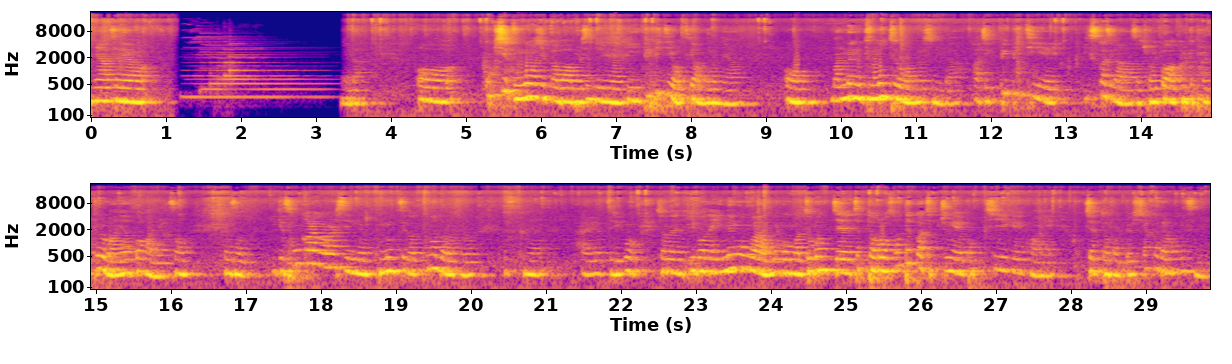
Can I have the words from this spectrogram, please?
안녕하세요. 어, 혹시 궁금하실까봐 말씀드리면 이 PPT를 어떻게 만들었냐? 어, 만든 굿노트로 만들었습니다. 아직 PPT에 익숙하지가 않아서 저희 과가 그렇게 발표를 많이 하는 과가 아니라서 그래서 이게 손가락으로 할 수 있는 굿노트가 편하더라고요. 그래서 그냥 알려드리고 저는 이번에 있는 공간 없는 공간 두 번째 챕터로 선택과 집중의 법칙에 관해 챕터 발표 시작하도록 하겠습니다.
